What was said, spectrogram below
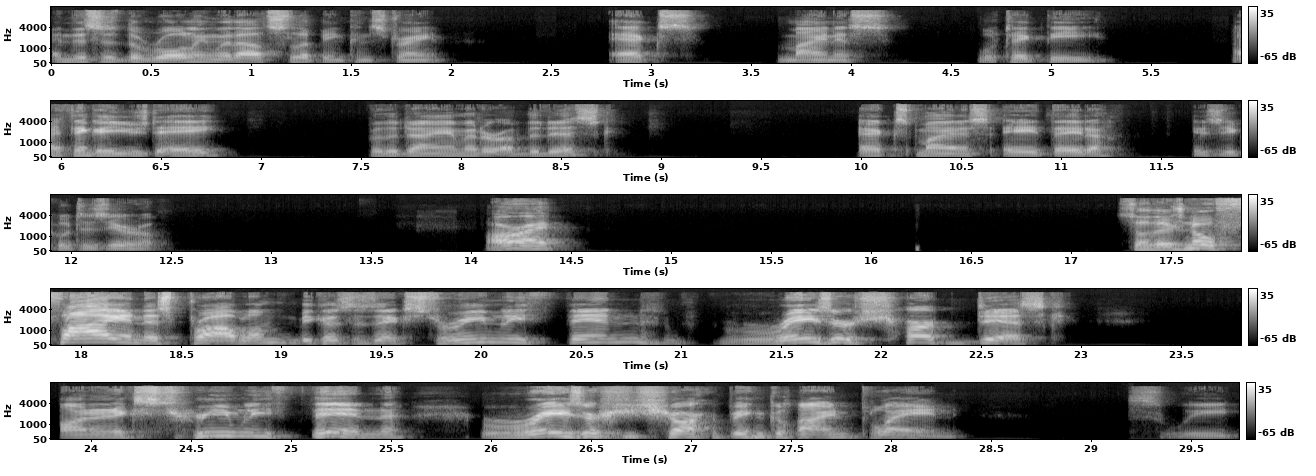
and this is the rolling without slipping constraint, X minus, we'll take the, I think I used A for the diameter of the disk. X minus A theta is equal to zero. All right. So there's no phi in this problem because it's an extremely thin, razor sharp disk on an extremely thin, razor sharp inclined plane. Sweet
